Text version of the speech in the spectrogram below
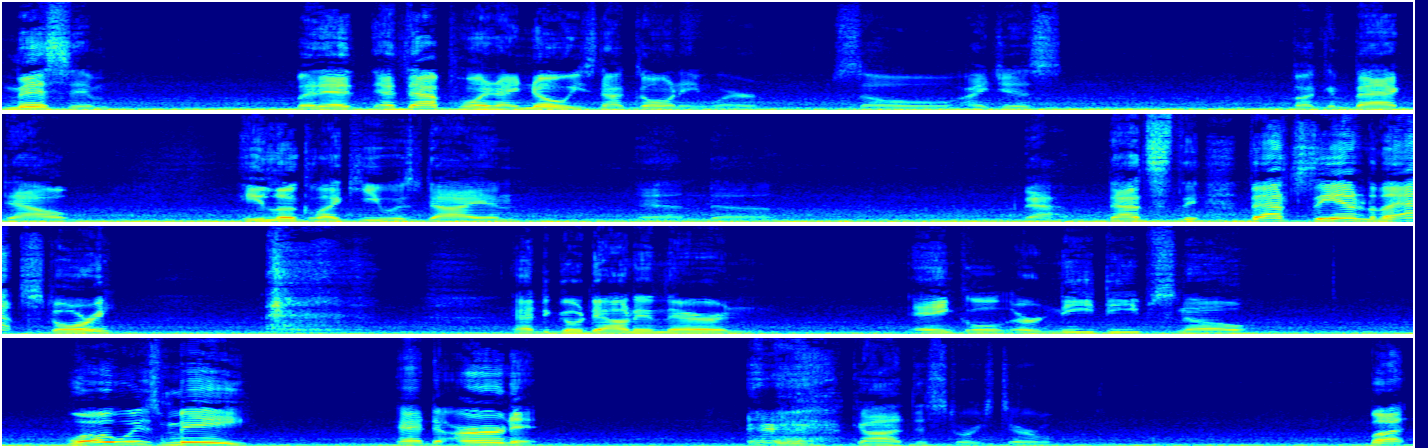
miss him. But at, at that point, I know he's not going anywhere. So I just fucking backed out. He looked like he was dying. And uh, yeah, that's the that's the end of that story. Had to go down in there and ankle or knee deep snow. Woe is me. Had to earn it. God, this story's terrible. But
